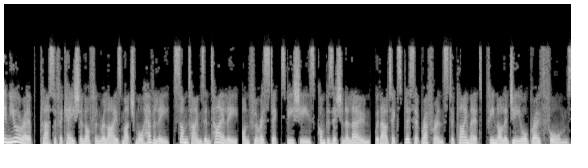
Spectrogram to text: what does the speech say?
In Europe, classification often relies much more heavily, sometimes entirely, on floristic species composition alone, without explicit reference to climate, phenology or growth forms.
